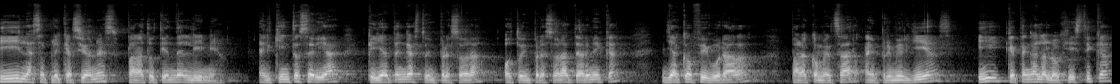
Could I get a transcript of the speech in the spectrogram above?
y las aplicaciones para tu tienda en línea. El quinto sería que ya tengas tu impresora o tu impresora térmica ya configurada para comenzar a imprimir guías y que tenga la logística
